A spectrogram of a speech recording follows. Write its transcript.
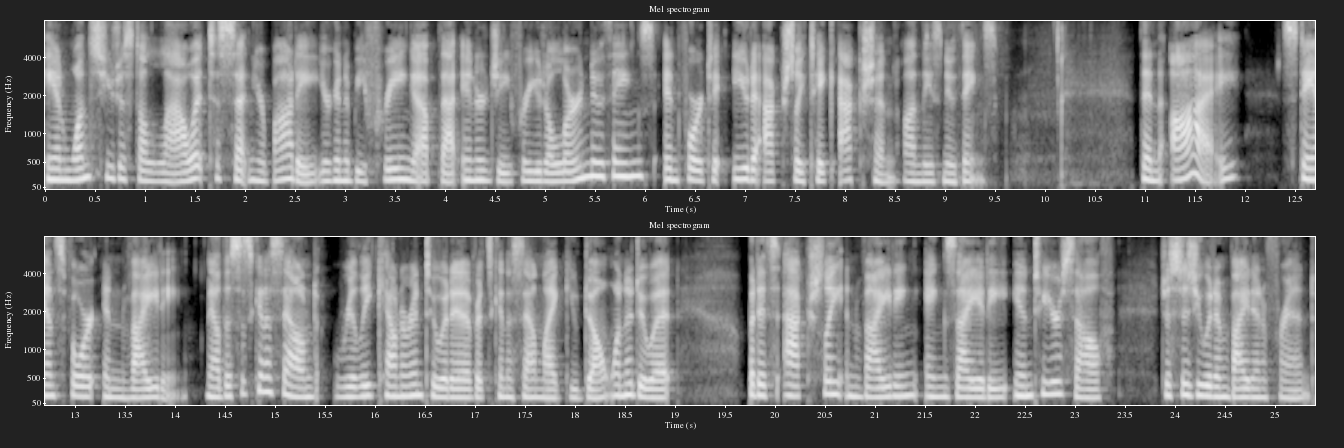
And once you just allow it to set in your body, you're going to be freeing up that energy for you to learn new things and for to, you to actually take action on these new things. Then I stands for inviting. Now, this is going to sound really counterintuitive. It's going to sound like you don't want to do it but it's actually inviting anxiety into yourself, just as you would invite in a friend.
